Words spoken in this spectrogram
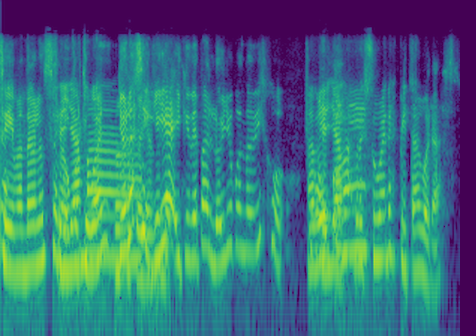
Sí, mandémosle un saludo. Se porque, llama- yo la seguía y quedé para el hoyo cuando dijo. A Se ver, llama ¿cómo es? Resúmenes Pitágoras.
